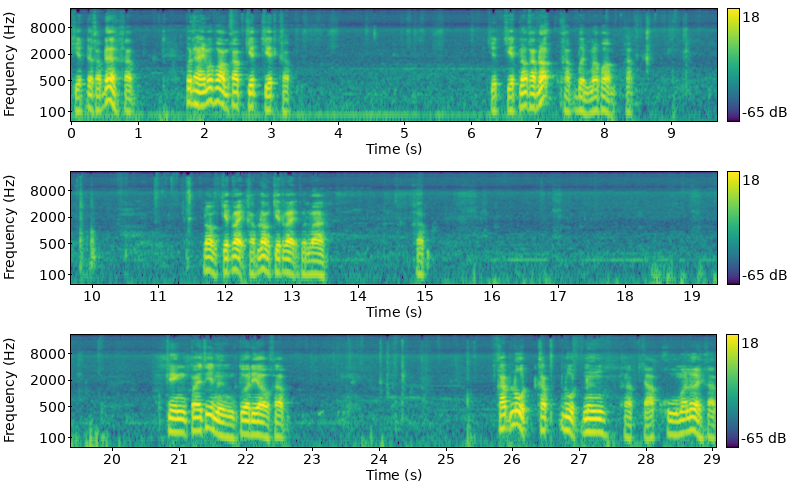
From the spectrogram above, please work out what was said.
เก็ดนะครับเด้อครับ เพิ่อนให้มาพร้อมครับเจ็ดเจ็ดครับเจ็ดเจ็ดเนาะครับเนาะครับเบิ่นมาพร้อมครับร่องเก็ดไว้ครับร่องเก็ดไว้เพิ่อนว่า ครับเก่งไปที่หนึ่งตัวเดียวครับ ครับรูดครับรูดหนึ่งครับ จับคูมาเลยครับ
